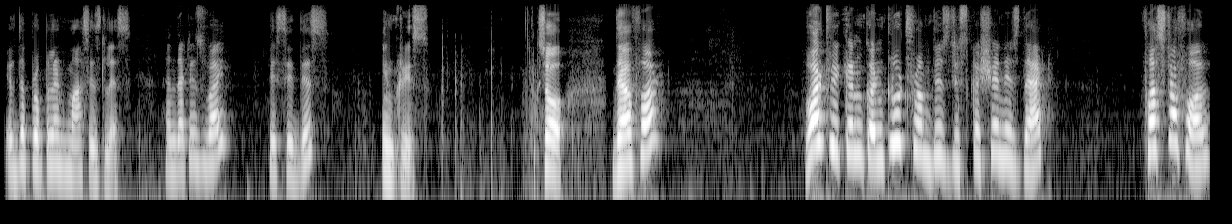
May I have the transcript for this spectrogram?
if the propellant mass is less and that is why we see this increase. So, therefore, what we can conclude from this discussion is that first of all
